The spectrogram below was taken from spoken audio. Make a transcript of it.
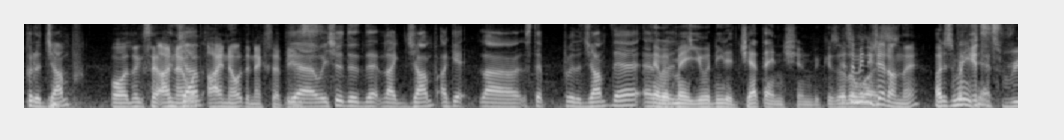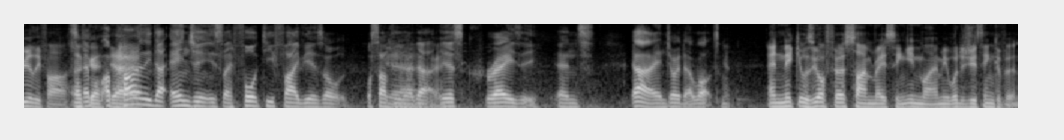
put a jump. Well, like I I know jump- what I know what the next step is. Yeah, we should do that. Like jump, I get uh, step, put a jump there, and Yeah, but mate, you would need a jet engine because There's a mini jet on there. Oh, there's a mini it's, jet. it's really fast. Okay. And Yeah, yeah. apparently that engine is like 45 years old or something Yeah, like that. yeah. It's crazy, and yeah, I enjoyed it a lot. Yeah. And Nyck, it was your first time racing in Miami. What did you think of it?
